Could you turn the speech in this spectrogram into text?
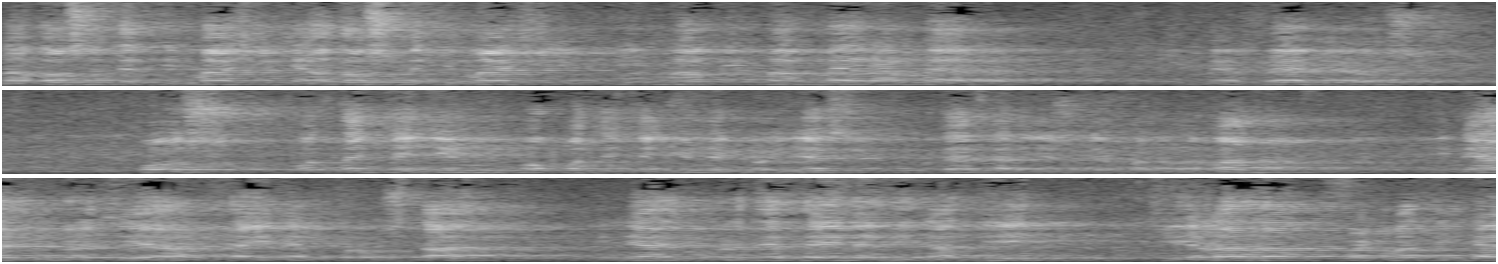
να δώσετε τη μάχη και να δώσουμε τη μάχη βήμα-βήμα, μέρα-μέρα. Είμαι βέβαιος πως όταν και γίνουν, όποτε και γίνουν εκλογές, που δεν θα αργήσουν, επαναλαμβάνω, η Νέα Δημοκρατία θα είναι μπροστά, η Νέα Δημοκρατία θα είναι δυνατή και η Ελλάδα πραγματικά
